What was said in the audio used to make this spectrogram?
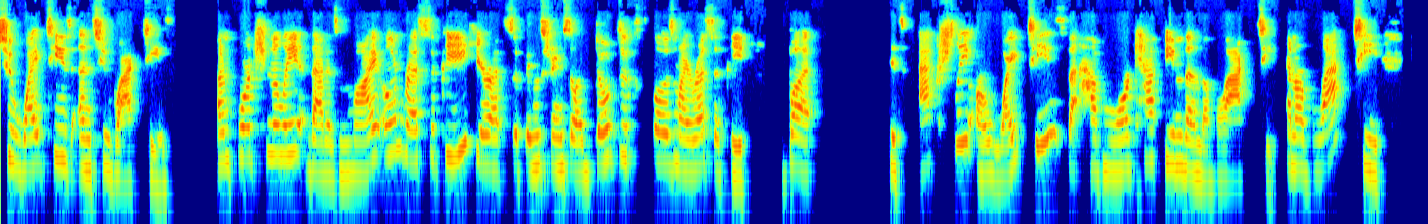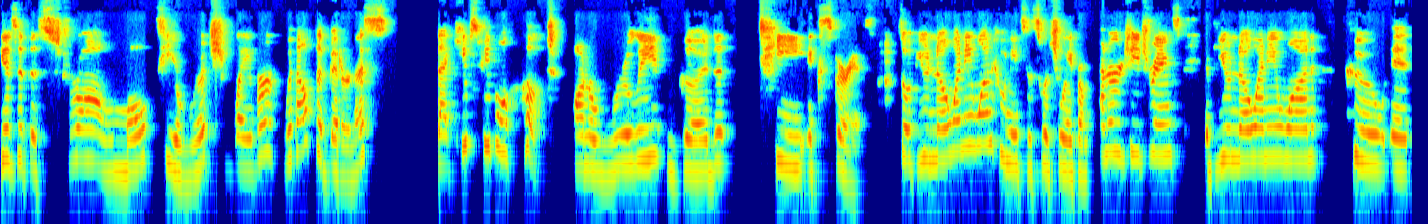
two white teas and two black teas. Unfortunately, that is my own recipe here at Sipping Stream, so I don't disclose my recipe, but it's actually our white teas that have more caffeine than the black tea. And our black tea gives it this strong, malty, rich flavor without the bitterness that keeps people hooked on a really good tea experience. So if you know anyone who needs to switch away from energy drinks, if you know anyone who it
